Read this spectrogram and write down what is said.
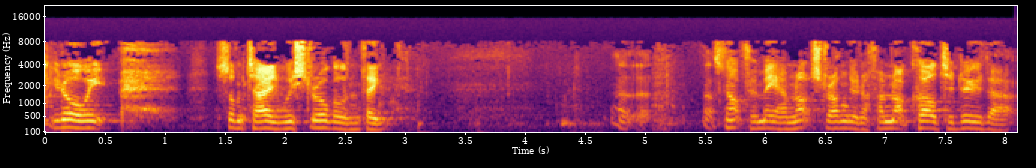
you know, we sometimes we struggle and think, uh, that's not for me. I'm not strong enough. I'm not called to do that.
